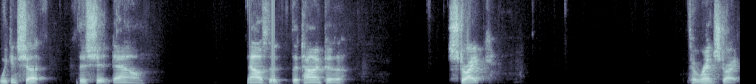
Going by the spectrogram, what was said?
we can shut this shit down now's the, the time to strike, to rent strike.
